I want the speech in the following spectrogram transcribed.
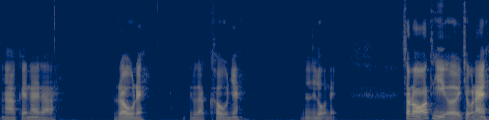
à, cái này là row này đây là câu nhé lộn đấy. Sau đó thì ở chỗ này.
